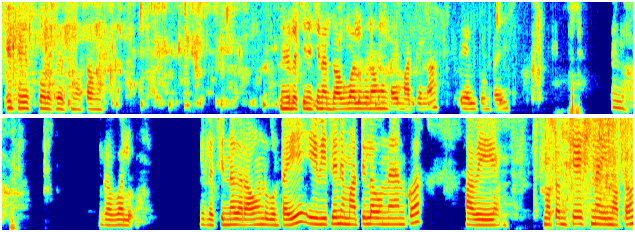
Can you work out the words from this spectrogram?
ఇట్లా వేసుకోవాలి ఫ్రెండ్స్ మొత్తం. ఇందులో చిన్న చిన్న గవ్వలు కూడా ఉంటాయి మట్టిలో. తేలుతుంటాయి. గవ్వలు. ఇట్లా చిన్నగా రౌండ్గా ఉంటాయి. ఇవి ఇట్లనే మట్టిలో ఉన్నాయనుకో అవి మొత్తం చేసినాయి మొత్తం.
